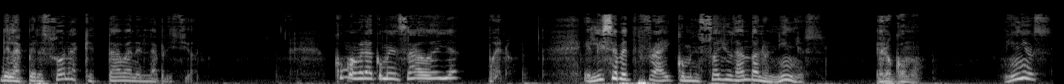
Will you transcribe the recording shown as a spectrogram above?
de las personas que estaban en la prisión. ¿Cómo habrá comenzado ella? Bueno, Elizabeth Fry comenzó ayudando a los niños. ¿Pero cómo? ¿Niños?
